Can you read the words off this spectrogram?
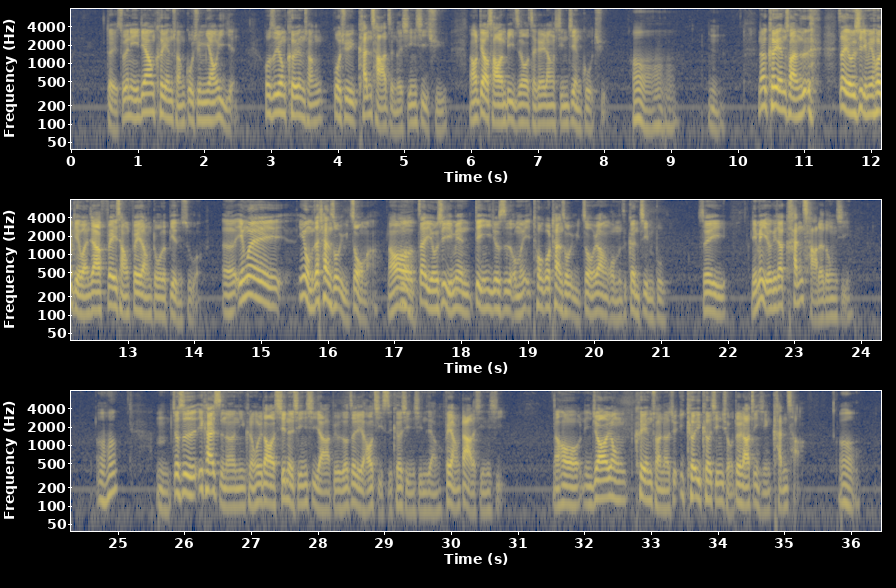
对，所以你一定要科研船过去瞄一眼，或是用科研船过去勘察整个星系区，然后调查完毕之后才可以让新舰过去。哦哦哦，嗯那科研船是 在游戏里面会给玩家非常非常多的变数哦。呃，因为因为我们在探索宇宙嘛，然后嗯在游戏里面定义就是我们透过探索宇宙让我们更进步，所以里面有一个叫勘察的东西。嗯哼，嗯，就是一开始呢，你可能会到新的星系啊，比如说这里有好几十颗行星这样非常大的星系，然后你就要用科研船呢，去一颗一颗星球对它进行勘察。嗯，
